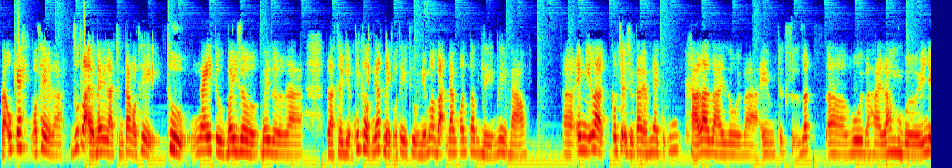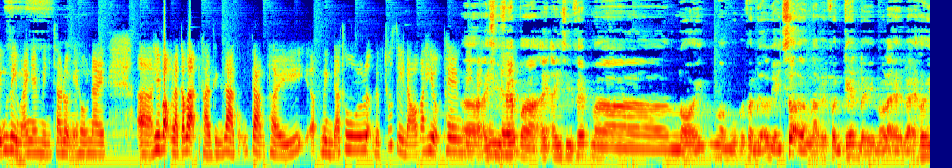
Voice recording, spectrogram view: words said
và ok, có thể là rút lại ở đây là chúng ta có thể thử ngay từ bây giờ. Bây giờ là là thời điểm thích hợp nhất để có thể thử nếu mà bạn đang quan tâm đến nghề báo. À, em nghĩ là câu chuyện chúng ta ngày hôm nay cũng khá là dài rồi và em thực sự rất uh, vui và hài lòng với những gì mà anh em mình trao đổi ngày hôm nay. Uh, hy vọng là các bạn khán thính giả cũng cảm thấy mình đã thu lượng được chút gì đó và hiểu thêm về à, cái anh thế xin giới. phép uh, anh anh xin phép uh, nói một cái phần nữa vì anh sợ rằng là cái phần kết đấy nó lại lại hơi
